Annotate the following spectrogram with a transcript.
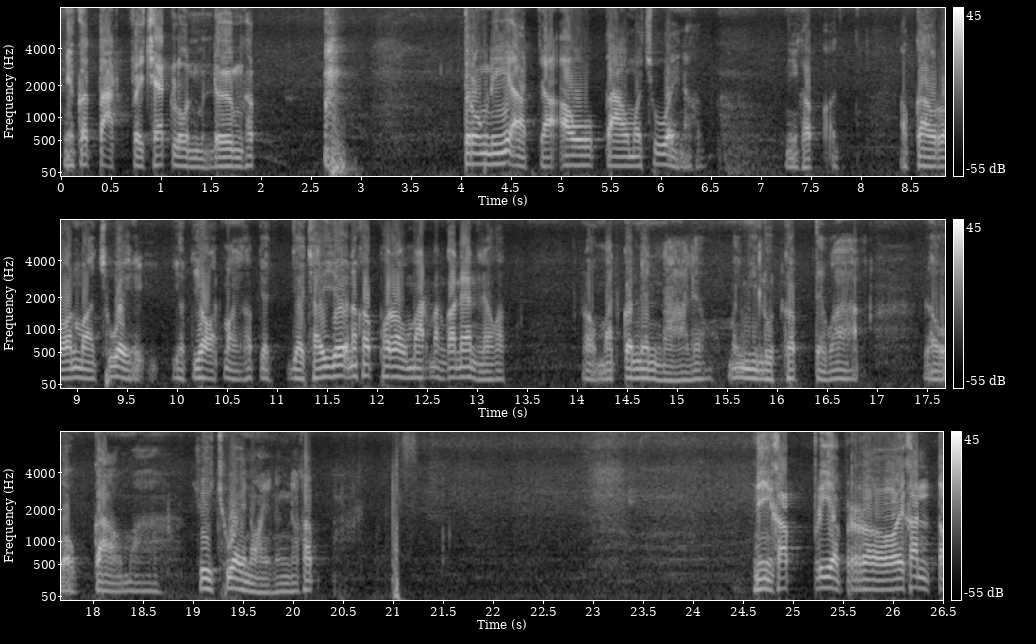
เนี่ยก็ตัดไฟแช็กลนเหมือนเดิมครับ ตรงนี้อาจจะเอากาวมาช่วยนะครับ นี่ครับ เอากาวร้อนมาช่วยหยดหยอดหน่อยครับ อย่าอย่าใช้เยอะนะครับ เพราะเรามัดมันก็แน่นแล้วครับ เรามัดก็แน่นหนาแล้ว ไม่มีหลุดครับ แต่ว่า เราเอากาวมาช่วยช่วยๆหน่อยหนึ่งนะครับ นี่ครับเรียบร้อยขั้นต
